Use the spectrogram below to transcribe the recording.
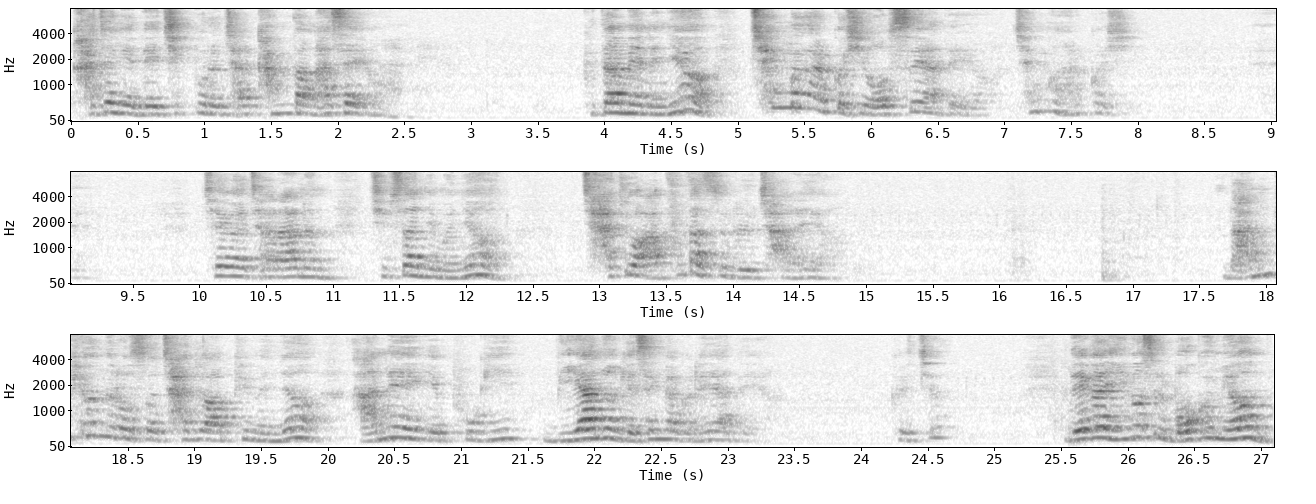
가정에 내 직분을 잘 감당하세요. 그 다음에는요, 책망할 것이 없어야 돼요. 책망할 것이. 예. 제가 잘 아는 집사님은요, 자주 아프다 소리를 잘해요. 남편으로서 자주 아프면요 아내에게 복이 미안하게 생각을 해야 돼요. 그렇죠? 내가 이것을 먹으면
